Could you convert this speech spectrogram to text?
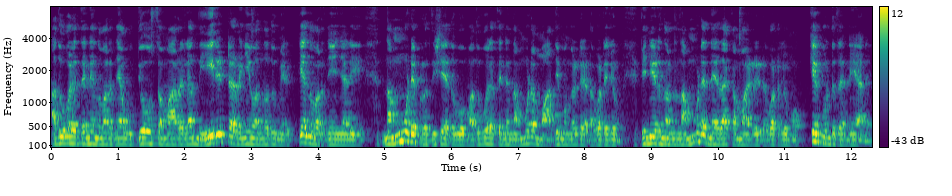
അതുപോലെ തന്നെ എന്ന് പറഞ്ഞാൽ ഉദ്യോഗസ്ഥന്മാരെല്ലാം നേരിട്ട് ഇറങ്ങി വന്നതും ഒക്കെ എന്ന് പറഞ്ഞു കഴിഞ്ഞാൽ നമ്മുടെ പ്രതിഷേധവും അതുപോലെ തന്നെ നമ്മുടെ മാധ്യമങ്ങളുടെ ഇടപെടലും പിന്നീട് എന്ന് പറഞ്ഞാൽ നമ്മുടെ നേതാക്കന്മാരുടെ ഇടപെടലും ഒക്കെ കൊണ്ട് തന്നെയാണ്.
